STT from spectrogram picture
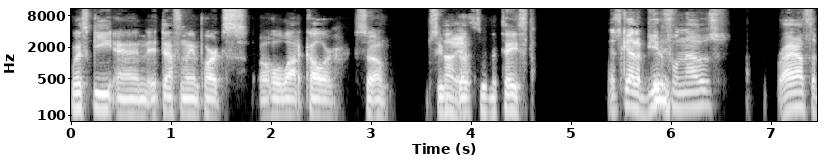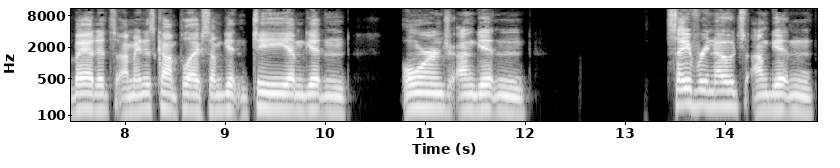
whiskey, and it definitely imparts a whole lot of color. So see what Oh, yeah. goes through the taste. It's got a beautiful nose right off the bat. It's I mean it's complex. I'm getting tea, I'm getting orange, I'm getting savory notes, I'm getting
